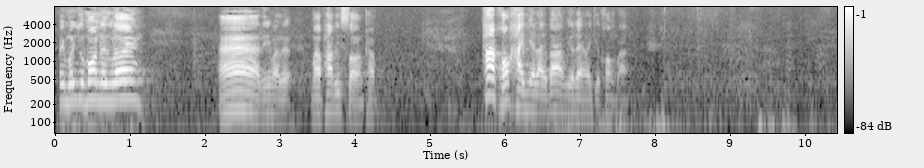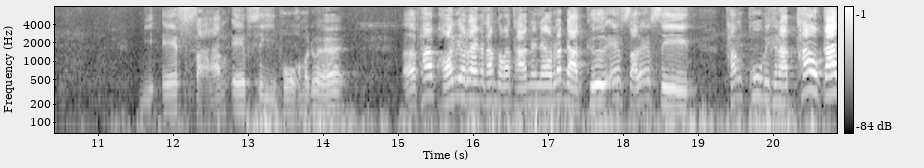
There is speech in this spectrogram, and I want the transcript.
ไม่เหมือนอยู่มอหนึ่งเลยอ่าทีนี้มาเลยมาภาพที่สองครับ ภาพของใครมีอะไรบ้าง มีแรงอะไรเกี่ยวข้องบ้าง มี F3 F4 โผล่เข้ามาด้วยเฮ้ยภาพขอมีแรงกระทำต่อกระฐานในแนวระดับคือ F3 และ F4 ทั้งคู่มีขนาดเท่ากัน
